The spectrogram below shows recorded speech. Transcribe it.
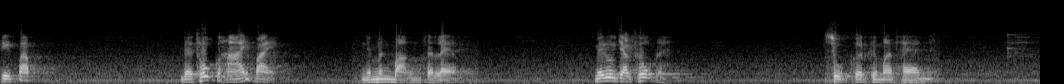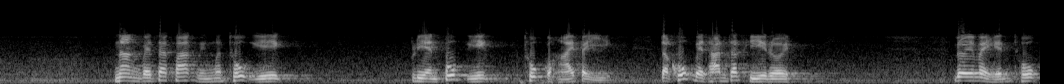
พลิกปั๊บเดี๋ยวทุกข์ก็หายไปเนี่ยมันบังซะแล้ว ไม่รู้จักทุกข์เลยสุขเกิดขึ้นมาแทน นั่งไปสักพักหนึ่งมันทุกข์อีก เปลี่ยนปุ๊บอีก ทุกข์ก็หายไปอีกแต่คุกไม่ทันสักทีเลย เลยไม่เห็นทุกข์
